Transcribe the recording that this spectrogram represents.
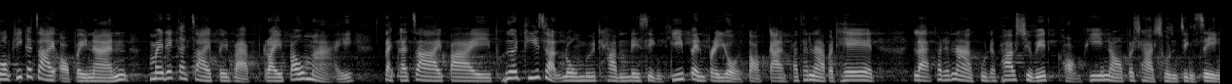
งบที่กระจายออกไปนั้น ไม่ได้กระจายไปแบบไร้เป้าหมาย แต่กระจายไปเพื่อที่จะลงมือทำในสิ่งที่เป็นประโยชน์ต่อการพัฒนาประเทศ และพัฒนาคุณภาพชีวิตของพี่น้องประชาชนจริง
